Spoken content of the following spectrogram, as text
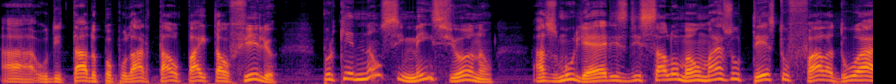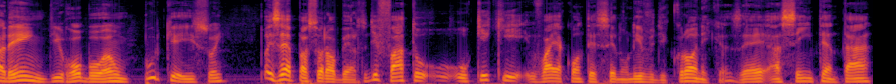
ah, o ditado popular tal pai, tal filho? Porque não se mencionam as mulheres de Salomão, mas o texto fala do harém de Roboão. Por que isso, hein? Pois é, pastor Alberto, de fato, o, que, que vai acontecer no livro de crônicas é assim tentar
